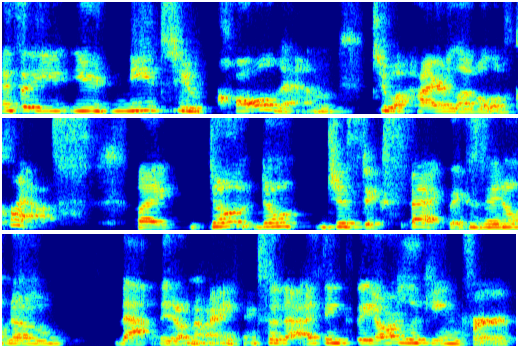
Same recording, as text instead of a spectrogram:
and so you, you need to call them to a higher level of class. Like don't don't just expect that because they don't know that they don't know anything. So that I think they are looking for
